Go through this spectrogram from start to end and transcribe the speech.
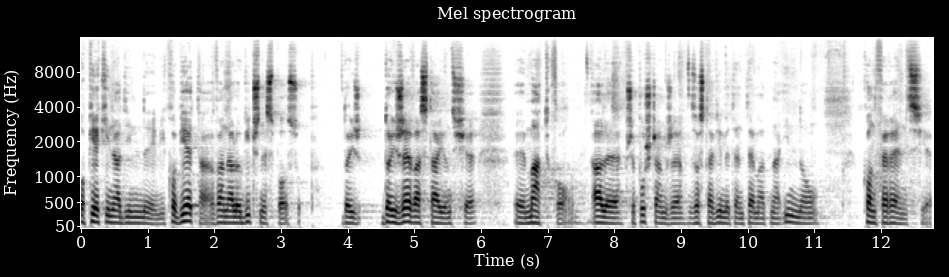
opieki nad innymi. Kobieta w analogiczny sposób dojrz- dojrzewa, stając się y, matką, ale przypuszczam, że zostawimy ten temat na inną konferencję.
